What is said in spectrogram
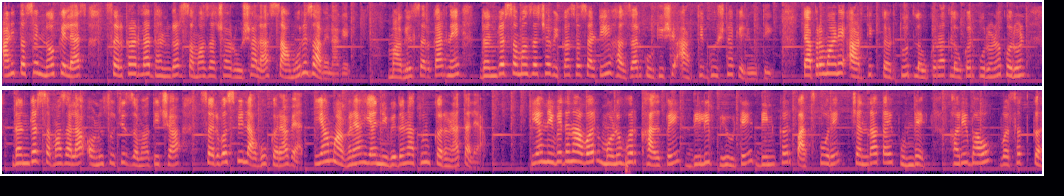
आणि तसे न केल्यास सरकारला धनगर समाजाच्या रोषाला सामोरे जावे लागेल. मागील सरकारने धनगर समाजाच्या विकासासाठी हजार कोटीची आर्थिक घोषणा केली होती. त्याप्रमाणे आर्थिक तरतूद लवकरात लवकर पूर्ण करून धनगर समाजाला अनुसूचित जमातीच्या सर्वस्वी लागू कराव्यात या मागण्या या निवेदनातून करण्यात आल्या. या निवेदनावर मनोहर खालपे दिलीप भिवटे दिनकर पाचपोरे चंदाताई पुंडे हरिभाऊ वसतकर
